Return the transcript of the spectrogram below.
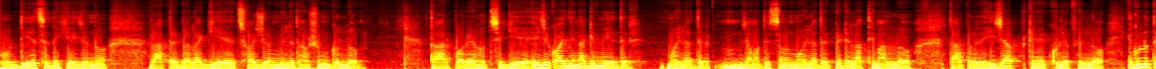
ভোট দিয়েছে দেখে এই জন্য রাতের বেলা গিয়ে ছয়জন মিলে ধর্ষণ করল। তারপরে হচ্ছে গিয়ে, এই যে কয়েকদিন আগে মেয়েদের, মহিলাদের জামাত ইসলামের মহিলাদের পেটে লাথি মারলো, তারপরে হিজাব টেনে খুলে ফেলল, এগুলোতে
